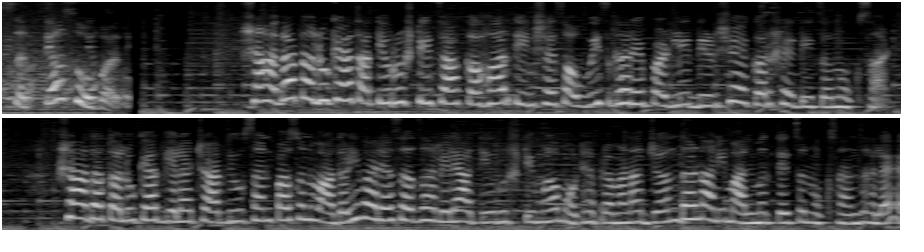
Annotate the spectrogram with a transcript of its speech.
सत्यासोबत. शहादा तालुक्यात अतिवृष्टीचा कहर तीनशे सव्वीस घरे पडली दीडशे एकर शेतीचं नुकसान. शहादा तालुक्यात गेल्या चार दिवसांपासून वादळी वाऱ्यासह झालेल्या अतिवृष्टीमुळे मोठ्या प्रमाणात जनधन आणि मालमत्तेचं नुकसान झालंय.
